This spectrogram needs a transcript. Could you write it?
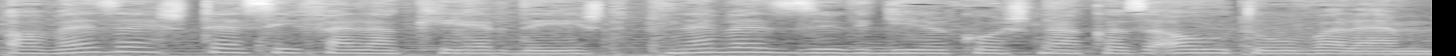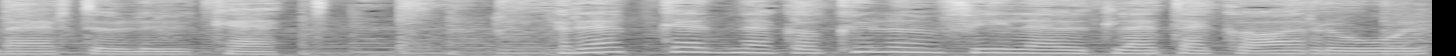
A vezes teszi fel a kérdést, nevezzük gyilkosnak az autóval embertölőket. Repkednek a különféle ötletek arról,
